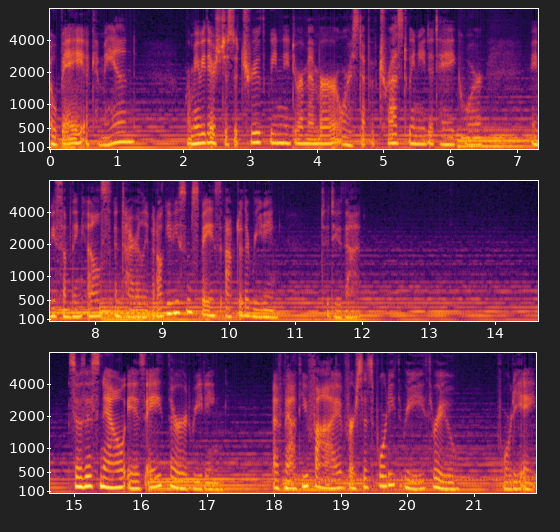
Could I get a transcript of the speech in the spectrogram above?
obey a command or maybe there's just a truth we need to remember, or a step of trust we need to take, or maybe something else entirely. But I'll give you some space after the reading to do that. So, this now is a third reading of Matthew 5, verses 43 through 48.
